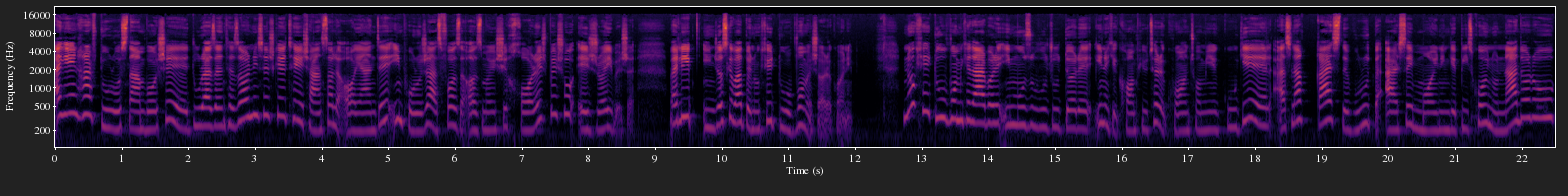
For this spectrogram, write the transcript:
اگه این حرف درستم باشه دور از انتظار نیستش که طی چند سال آینده این پروژه از فاز آزمایشی خارج بشه و اجرایی بشه. ولی اینجاست که باید به نکته دوم اشاره کنیم. نکته دومی که درباره این موضوع وجود داره اینه که کامپیوتر کوانتومی گوگل اصلا قصد ورود به عرصه ماینینگ بیت کوین رو نداره و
